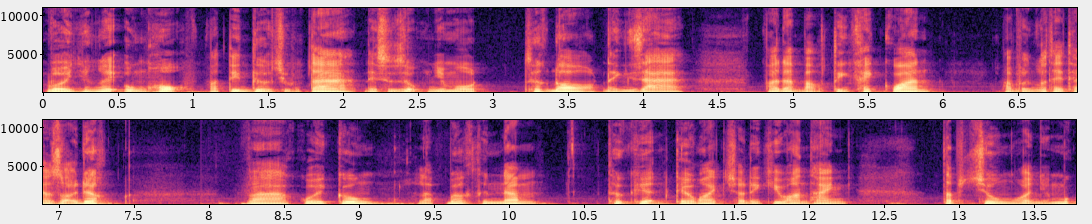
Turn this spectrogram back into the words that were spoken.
với những người ủng hộ và tin tưởng chúng ta để sử dụng như một thước đo đánh giá và đảm bảo tính khách quan mà vẫn có thể theo dõi được. Và cuối cùng là bước thứ năm, thực hiện kế hoạch cho đến khi hoàn thành, tập trung vào những mục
